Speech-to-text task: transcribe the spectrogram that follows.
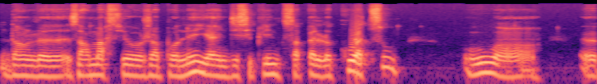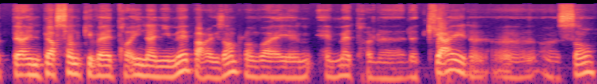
dans les arts martiaux japonais, il y a une discipline qui s'appelle le kuatsu, où euh, une personne qui va être inanimée, par exemple, on va émettre le, le un, son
